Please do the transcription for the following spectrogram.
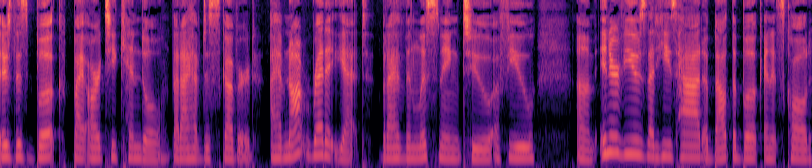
There's this book by R.T. Kendall that I have discovered. I have not read it yet, but I have been listening to a few um, interviews that he's had about the book, and it's called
